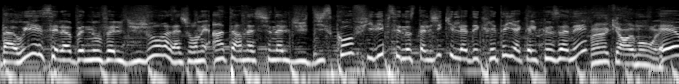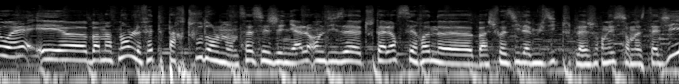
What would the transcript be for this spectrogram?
Bah oui, et c'est la bonne nouvelle du jour, la journée internationale du disco. Philippe, c'est Nostalgie qui l'a décrété il y a quelques années. Ouais, carrément, ouais. Et ouais, et euh, bah maintenant on le fait partout dans le monde. Ça c'est génial. On le disait tout à l'heure, Céron euh, bah, choisit la musique toute la journée sur Nostalgie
